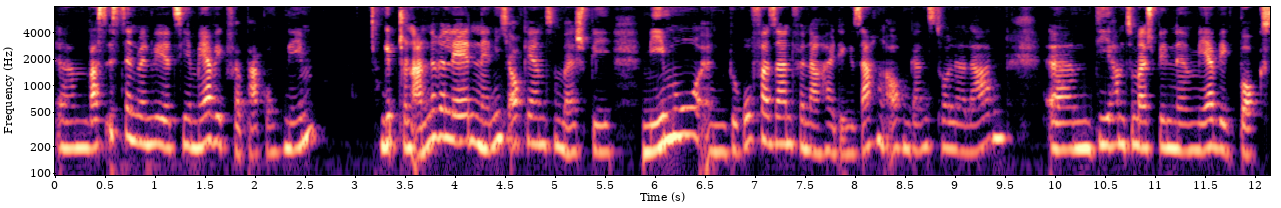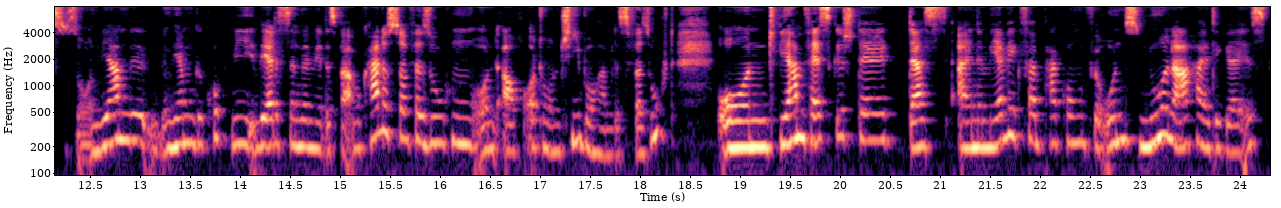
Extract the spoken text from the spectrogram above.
ähm, was ist denn, wenn wir jetzt hier Mehrwegverpackung nehmen? Gibt schon andere Läden, nenne ich auch gern zum Beispiel Memo, ein Büroversand für nachhaltige Sachen, auch ein ganz toller Laden. Ähm, die haben zum Beispiel eine Mehrwegbox. So. Und wir haben, wir haben geguckt, wie wäre das denn, wenn wir das bei Avocado Store versuchen und auch Otto und Chibo haben das versucht. Und wir haben festgestellt, dass eine Mehrwegverpackung für uns nur nachhaltiger ist,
